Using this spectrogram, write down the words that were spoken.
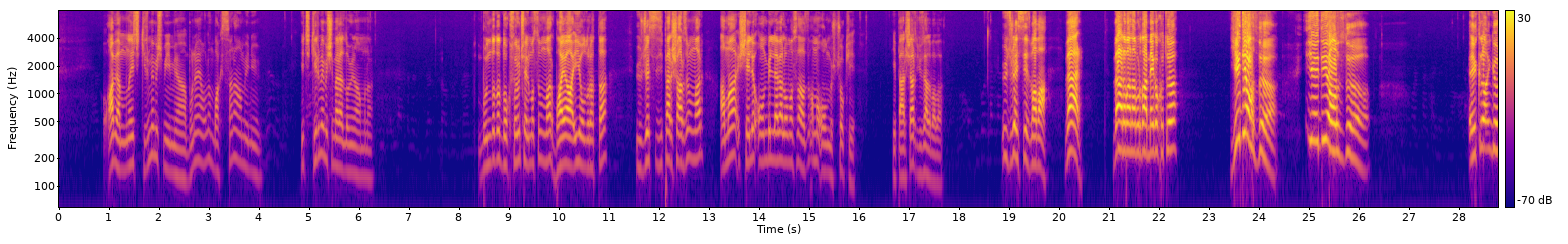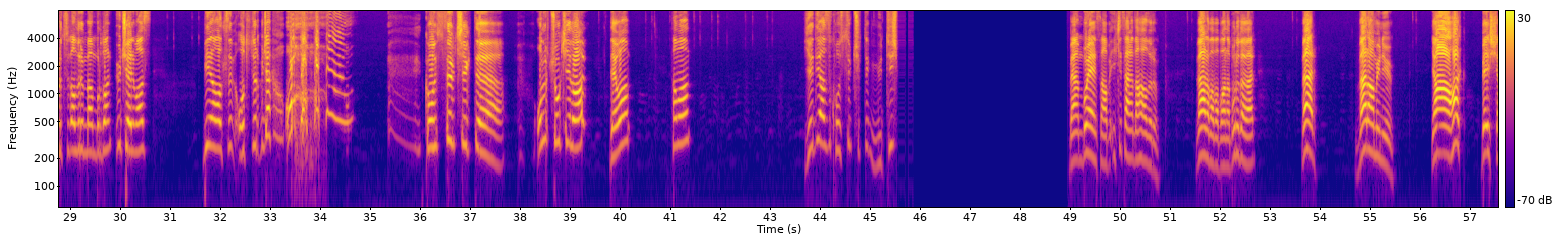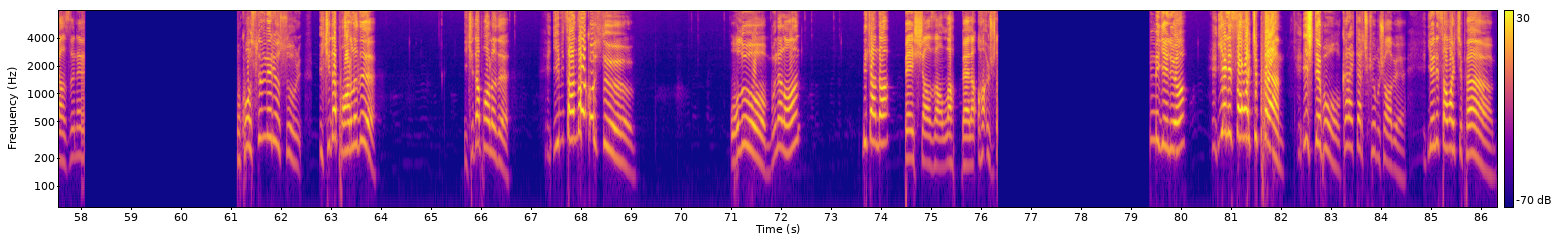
Abi ben buna hiç girmemiş miyim ya? Bu ne oğlum baksana amenüyüm. Hiç girmemişim herhalde oyun amına. Bunda da 93 elmasım var. Bayağı iyi olur hatta. Ücretsiz hiper şarjım var. Ama Shelly 11 level olması lazım ama olmuş çok iyi. Hiper şarj güzel baba. Ücretsiz baba. Ver. Ver bana buradan mega kutu. 7 yazdı. 7 yazdı. Ekran görüntüsünü alırım ben buradan. 3 elmas. 1006 34 mücevher. Oh! Kostüm çıktı. Oğlum çok iyi lan. Devam. Tamam. 7 yazdı kostüm çıktı. Müthiş. Ben bu hesabı iki tane daha alırım. Ver baba bana bunu da ver. Ver. Ver aminiyim. Ya hak. 5 yazdı ne? O kostüm veriyorsun. İki de parladı. İki de parladı. İyi bir tane daha kostüm. Oğlum bu ne lan? Bir tane daha. 5 yazdı Allah bela. Aha 3 mi geliyor? Yeni savaşçı Pam. İşte bu. Karakter çıkıyormuş abi. Yeni savaşçı Pam.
